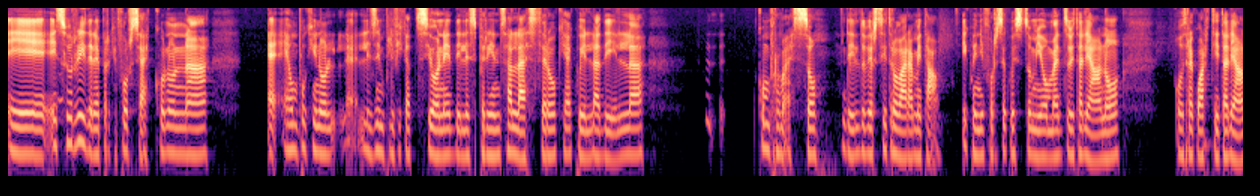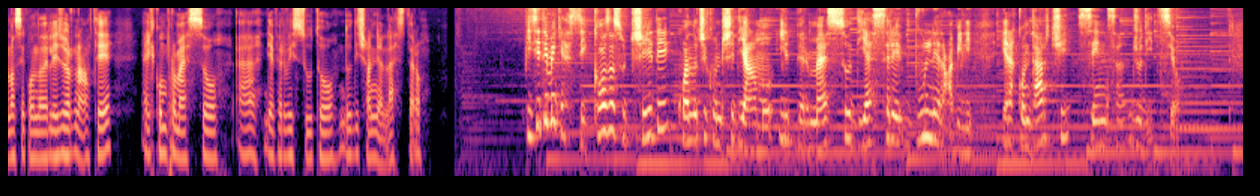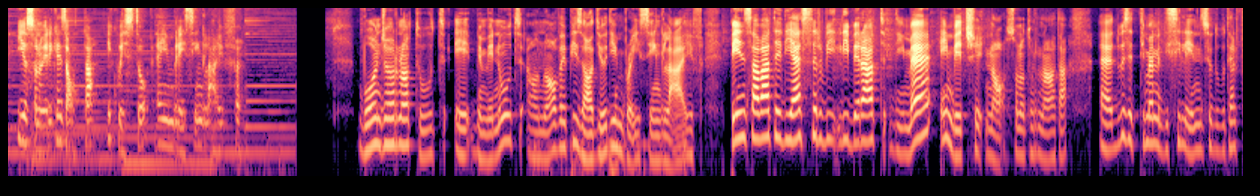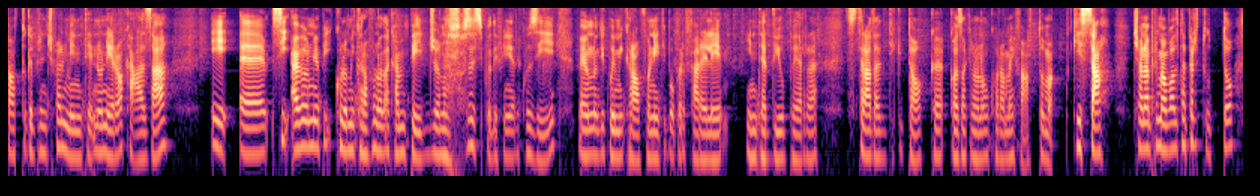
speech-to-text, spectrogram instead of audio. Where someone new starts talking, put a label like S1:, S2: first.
S1: e, e sorridere perché forse ecco non è, è, un pochino l'esemplificazione dell'esperienza all'estero che è quella del compromesso, del doversi trovare a metà e quindi forse questo mio mezzo italiano o tre quarti italiano a seconda delle giornate è il compromesso eh, di aver vissuto 12 anni all'estero. Vi siete mai chiesti cosa succede quando ci concediamo il permesso di essere vulnerabili e raccontarci senza giudizio? Io sono Erika Isotta e questo è Embracing Life. Buongiorno a tutti e benvenuti a un nuovo episodio di Embracing Life. Pensavate di esservi liberati di me e invece no, sono tornata. Eh, due settimane di silenzio dovute al fatto che principalmente non ero a casa e eh, sì, avevo il mio piccolo microfono da campeggio, non so se si può definire così, ma è uno di quei microfoni tipo per fare le interview per strada di TikTok, cosa che non ho ancora mai fatto, ma chissà, c'è una prima volta per tutto.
